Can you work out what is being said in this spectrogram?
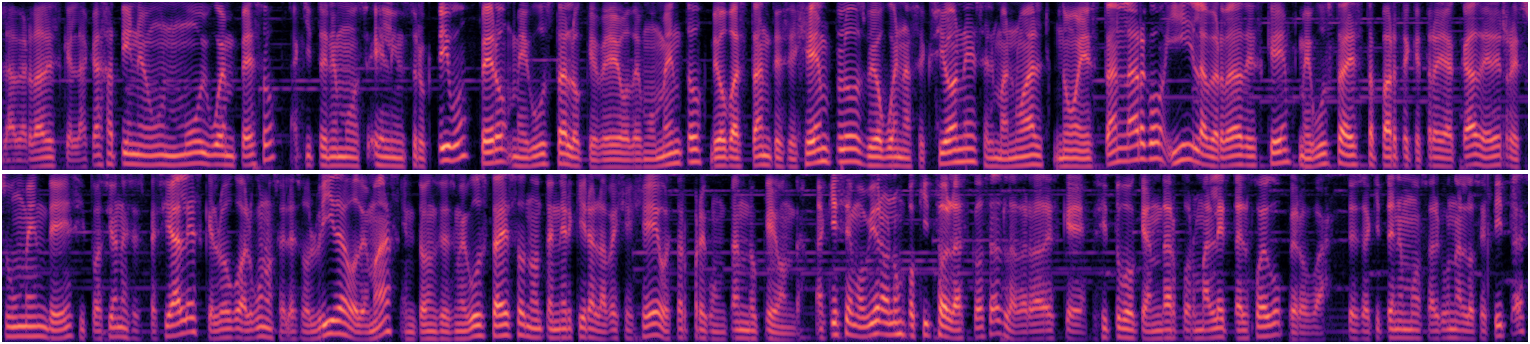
La verdad es que la caja tiene un muy buen peso. Aquí tenemos el instructivo, pero me gusta lo que veo de momento. Veo bastantes ejemplos, veo buenas secciones, el manual no es tan largo y la verdad es que me gusta esta parte que trae acá de resumen de situaciones especiales que luego a algunos se les olvida o demás. Entonces me gusta eso, no tener que ir a la BGG o estar preguntando qué onda. Aquí se movieron un poquito las cosas, la verdad es que sí tuvo que andar por maleta el juego, pero va. Entonces aquí tenemos alguna losetitas.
